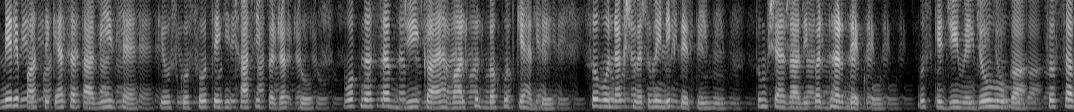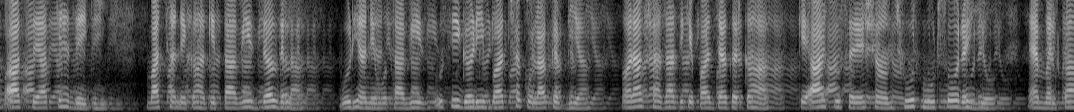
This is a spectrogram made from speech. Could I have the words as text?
मेरे पास एक ऐसा तावीज़ है कि उसको सोते की छाती पर रख दो। वो अपना सब जी का अहवाल खुद ब खुद कह दे। सो वो नक्श में तुम्हें लिख देती हूँ। तुम शहजादी पर धर देखो उसके जी में जो होगा सो सब आपसे आप कह देगी बादशाह ने कहा कि तावीज़ जल्द ला। बुढ़िया ने वो तावीज़ उसी घड़ी बादशाह को ला कर दिया। और आप शहजादी के पास जाकर कहा कि आज तू सरे शाम झूठ मूठ सो रही हो। ए मलका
